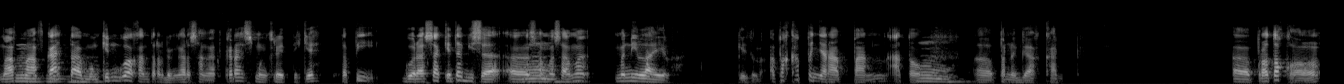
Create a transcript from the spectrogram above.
Maaf maaf hmm. kata, mungkin gue akan terdengar sangat keras mengkritik ya, tapi gue rasa kita bisa uh, sama-sama menilai lah, gitu loh. Apakah penyerapan atau hmm. uh, penegakan uh, protokol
